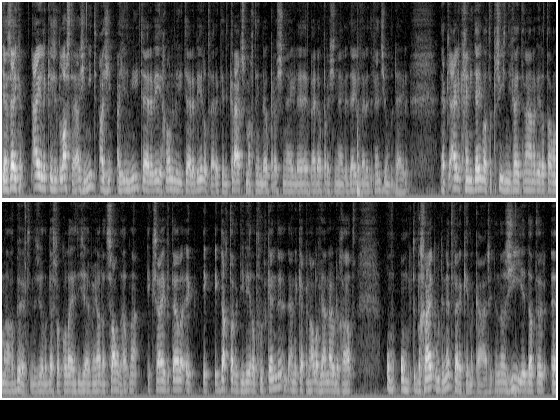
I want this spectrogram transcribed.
Jazeker. Eigenlijk is het lastig. Als je, niet, als je, als je de militaire wereld, gewoon de militaire wereld werkt, in de krijgsmacht, in de operationele, bij de operationele delen, bij de defensieonderdelen, dan heb je eigenlijk geen idee wat er precies in die veteranenwereld allemaal gebeurt. En er zullen best wel collega's die zeggen van ja, dat zal wel. Nou, ik zou je vertellen, ik, ik, ik dacht dat ik die wereld goed kende en ik heb een half jaar nodig gehad om, om te begrijpen hoe de netwerken in elkaar zitten. En dan zie je dat er, ehm,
